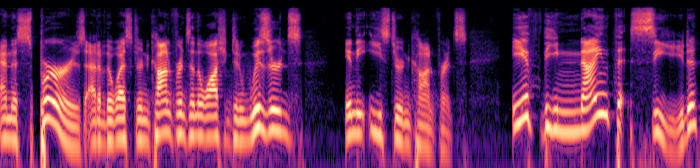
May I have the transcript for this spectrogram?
and the Spurs out of the Western Conference, and the Washington Wizards in the Eastern Conference. If the ninth seed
